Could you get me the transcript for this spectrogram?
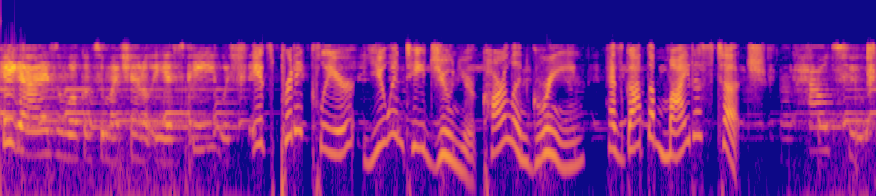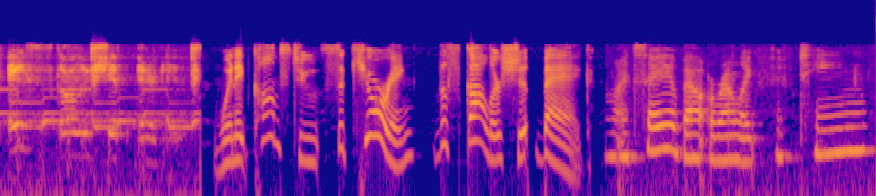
Hey guys, and welcome to my channel ESP. Which it's pretty clear UNT junior Carlin Green has got the Midas touch how to ace scholarship interviews. When it comes to securing the scholarship bag. I'd say about around like 15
